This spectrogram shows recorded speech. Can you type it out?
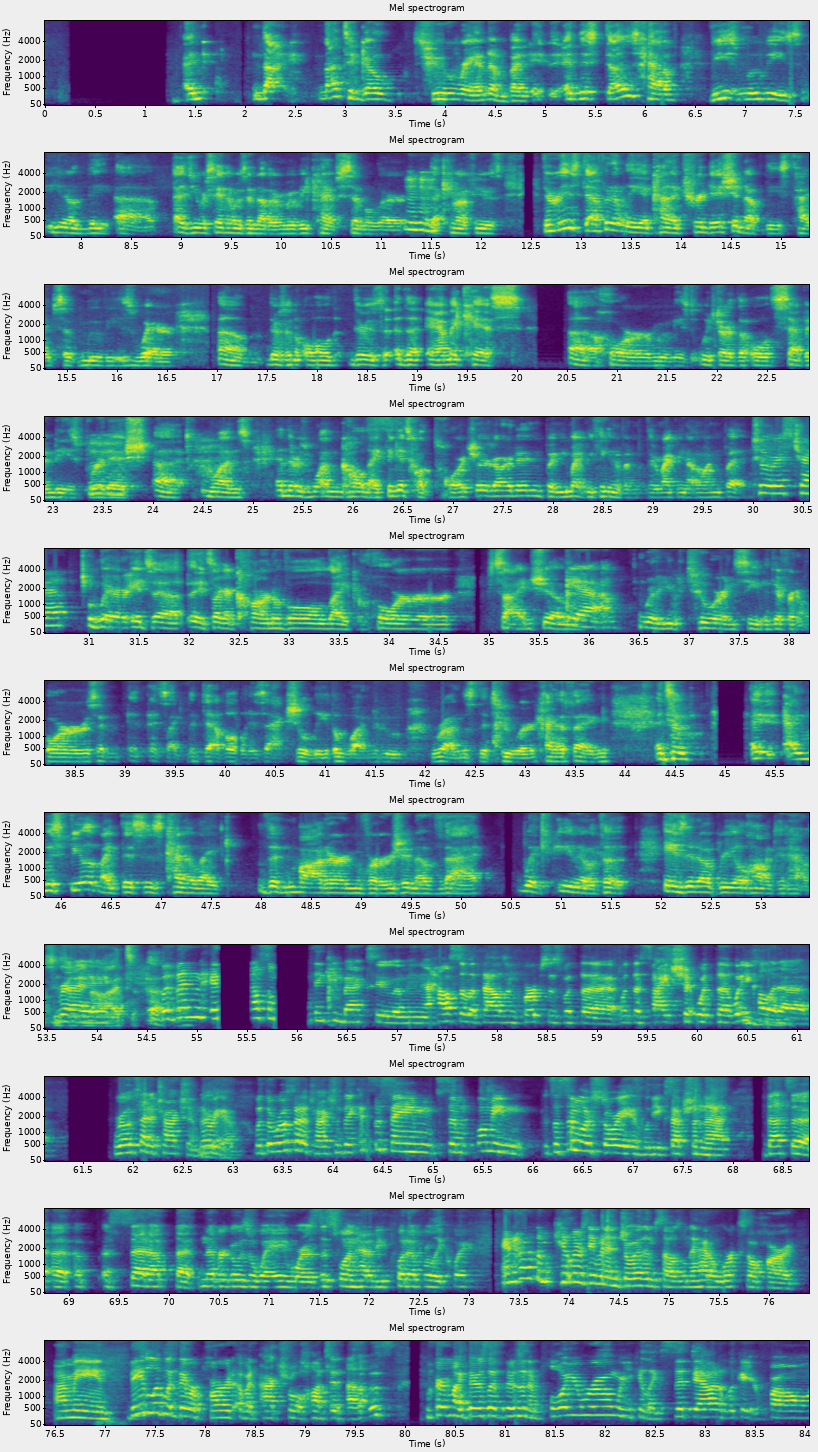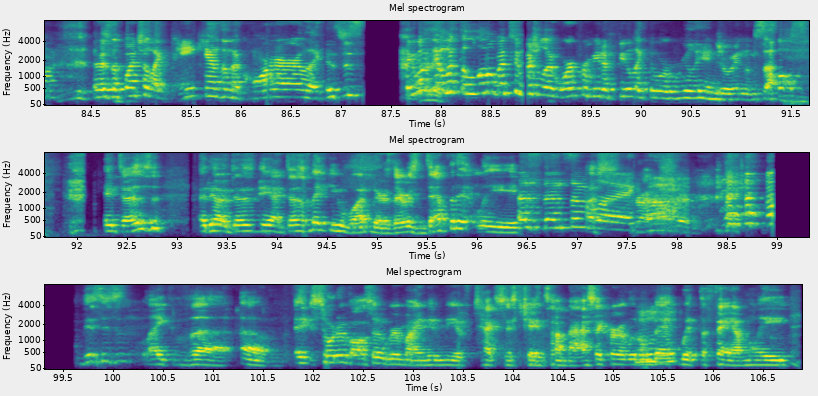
And not not to go too random, but it, and this does have these movies. You know, the uh, as you were saying, there was another movie kind of similar mm-hmm. that came out a few years there is definitely a kind of tradition of these types of movies where um, there's an old there's the amicus uh, horror movies, which are the old 70s mm-hmm. British uh, ones. And there's one called, I think it's called Torture Garden, but you might be thinking of it. There might be another one, but Tourist Trap, where it's a it's like a carnival like horror sideshow. Yeah. Where you tour and see the different horrors, and it, it's like the devil is actually the one who runs the tour, kind of thing. And so I, I was feeling like this is kind of like the modern version of that which you know the is it a real haunted house is right. it not uh, but then it's also thinking back to i mean the house of a thousand corpses with the with the side shit with the what do you call it a roadside attraction there yeah. we go with the roadside attraction thing it's the same sim well, i mean it's a similar story with the exception that that's a, a, a, setup that never goes away, whereas this one had to be put up really quick. And how did the killers even enjoy themselves when they had to work so hard? I mean, they looked like they were part of an actual haunted house. Where like there's a there's an employee room where you can like sit down and look at your phone. There's a bunch of like paint cans in the corner. Like it's just it was it looked a little bit too much like work for me to feel like they were really enjoying themselves. It does know it does. Yeah, it does make you wonder. There is definitely a sense of a like, like this isn't like the. Um, it sort of also reminded me of Texas Chainsaw Massacre a little mm-hmm. bit with the family.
